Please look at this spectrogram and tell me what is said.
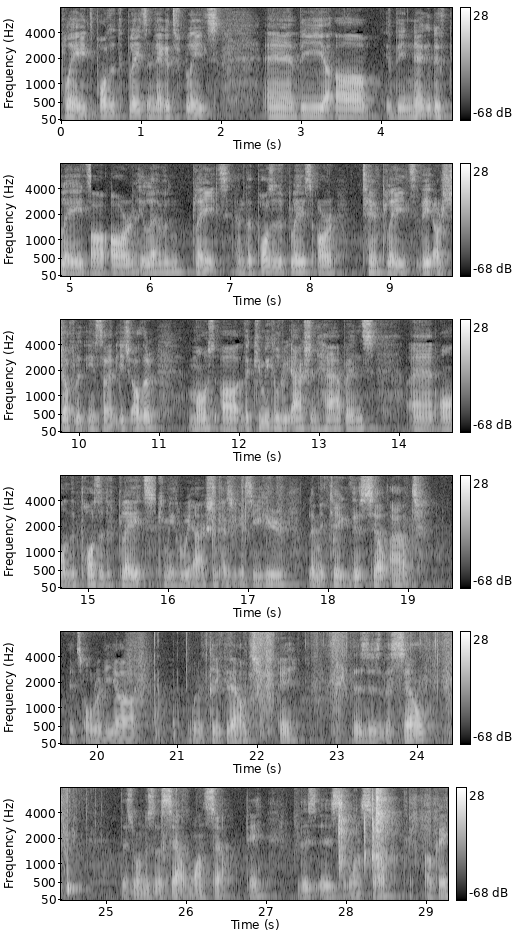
plates positive plates and negative plates. And the uh, the negative plates are, are 11 plates and the positive plates are 10 plates. They are shuffled inside each other. Most uh, the chemical reaction happens uh, on the positive plates. Chemical reaction as you can see here let me take this cell out. It's already uh i'm to take it out okay? This is the cell this one is a cell one cell okay? This is one cell okay?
